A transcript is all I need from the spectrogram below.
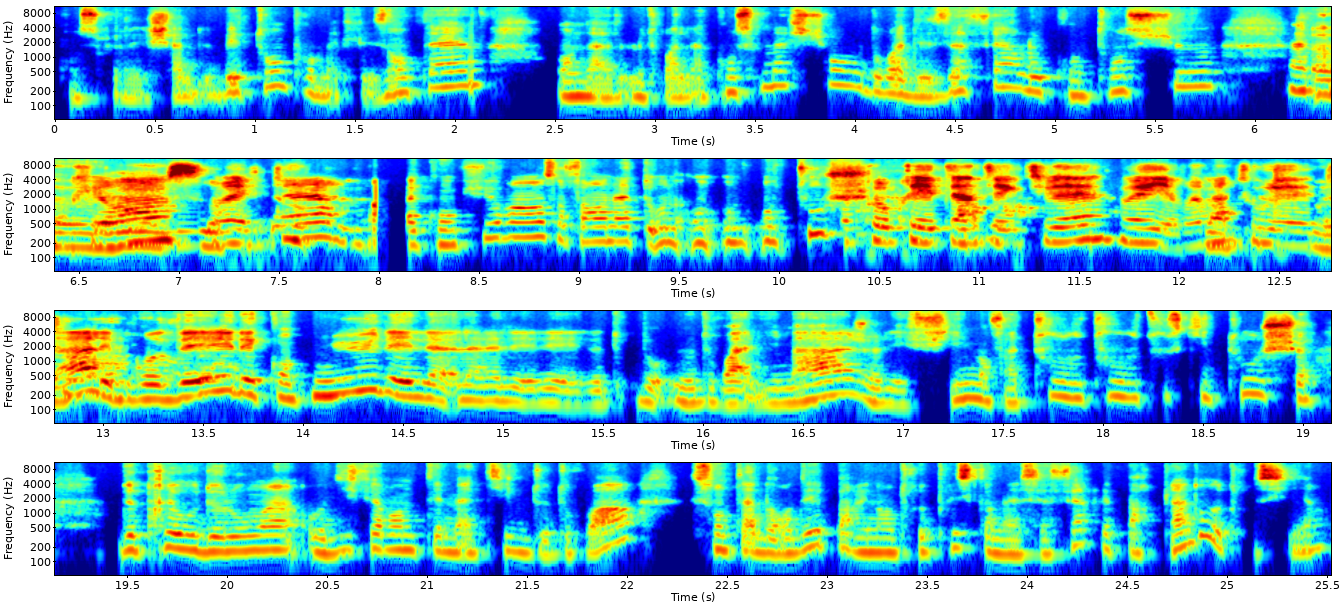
construire les chables de béton, pour mettre les antennes, on a le droit de la consommation, le droit des affaires, le contentieux, la concurrence, euh, la concurrence, enfin on, a, on, touche. La propriété intellectuelle, oui, il y a vraiment tous les. Voilà, les brevets, les contenus, les, le droit à l'image, les films, enfin tout, tout, tout ce qui touche de près ou de loin aux différentes thématiques de droit sont abordées par une entreprise comme SFR et par plein d'autres aussi. Hein.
